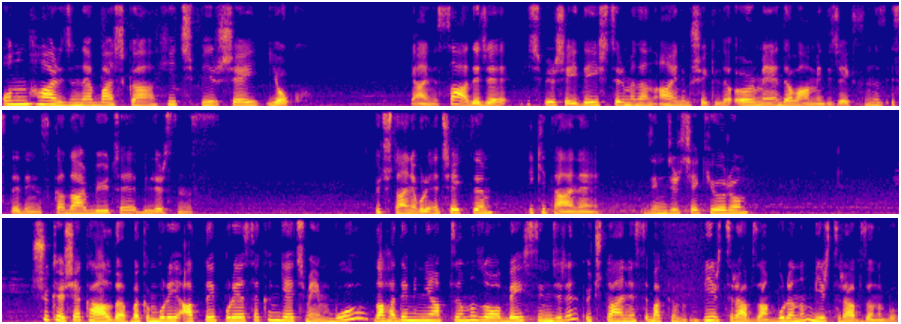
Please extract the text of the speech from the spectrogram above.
Onun haricinde başka hiçbir şey yok. Yani sadece hiçbir şeyi değiştirmeden aynı bu şekilde örmeye devam edeceksiniz. İstediğiniz kadar büyütebilirsiniz. 3 tane buraya çektim. 2 tane zincir çekiyorum. Şu köşe kaldı. Bakın burayı atlayıp buraya sakın geçmeyin. Bu daha demin yaptığımız o 5 zincirin 3 tanesi bakın bir trabzan. Buranın bir trabzanı bu.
